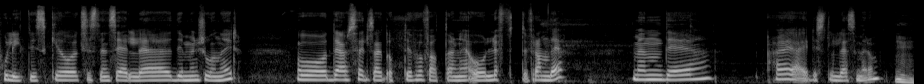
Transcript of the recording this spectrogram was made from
politiske og eksistensielle dimensjoner. Og det er selvsagt opp til forfatterne å løfte fram det. Men det har jeg lyst til å lese mer om. Mm.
